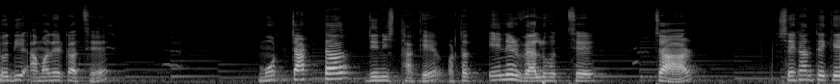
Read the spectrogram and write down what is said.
যদি আমাদের কাছে মোট চারটা জিনিস থাকে, অর্থাৎ এন এর ভ্যালু হচ্ছে চার, সেখান থেকে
